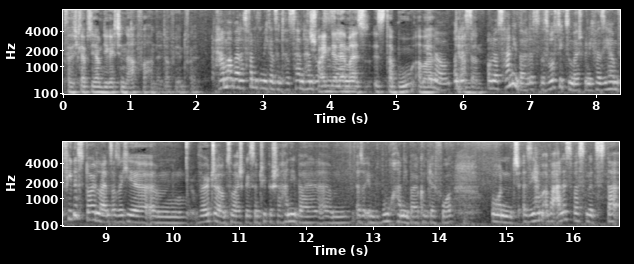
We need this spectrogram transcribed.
Also ich glaube, sie haben die Rechte nachverhandelt auf jeden Fall. Haben aber, das fand ich nämlich ganz interessant. Haben Schweigen der Lämmer ist, ist tabu, aber Genau. Und die das, anderen. und das Hannibal, das, das wusste ich zum Beispiel nicht, weil sie haben viele Storylines, also hier ähm, Verger und zum Beispiel ist ein typischer Hannibal, ähm, also im Buch Hannibal kommt er vor. Und sie haben aber alles, was mit Star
